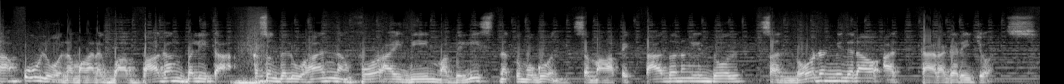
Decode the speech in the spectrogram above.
Ito ng mga nagbabagang balita, kasundaluhan ng 4ID mabilis na tumugon sa mga apektado ng lindol sa Northern Mindanao at Caraga regions.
